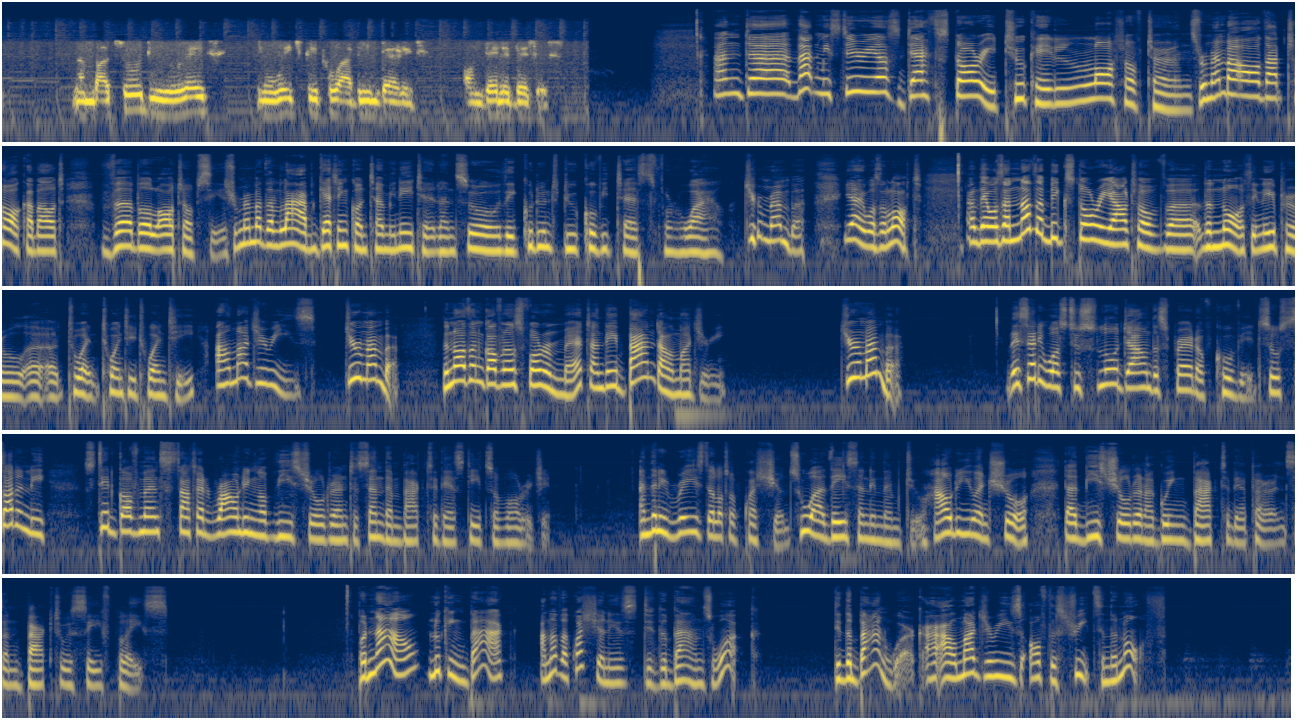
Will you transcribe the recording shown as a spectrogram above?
Number two, the rate in which people are being buried on daily basis. And uh, that mysterious death story took a lot of turns. Remember all that talk about verbal autopsies? Remember the lab getting contaminated and so they couldn't do COVID tests for a while? Do you remember? Yeah, it was a lot. And there was another big story out of uh, the north in April uh, 2020 uh, Almajiris. Do you remember? The Northern Governors Forum met and they banned Almajiri. Do you remember? They said it was to slow down the spread of COVID. So suddenly, state governments started rounding up these children to send them back to their states of origin. And then it raised a lot of questions. Who are they sending them to? How do you ensure that these children are going back to their parents and back to a safe place? But now, looking back, another question is did the bans work? Did the ban work? Are Almajiris off the streets in the north?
